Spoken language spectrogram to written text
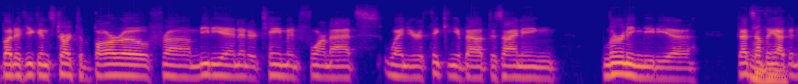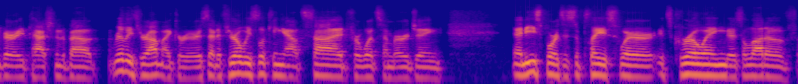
but if you can start to borrow from media and entertainment formats when you're thinking about designing learning media, that's something mm-hmm. I've been very passionate about really throughout my career is that if you're always looking outside for what's emerging, and esports is a place where it's growing, there's a lot of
